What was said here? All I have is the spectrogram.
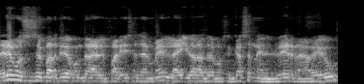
Tenemos ese partido contra el Paris Saint Germain, la ida la tenemos en casa en el Bernabéu.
